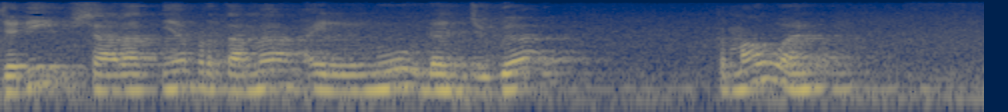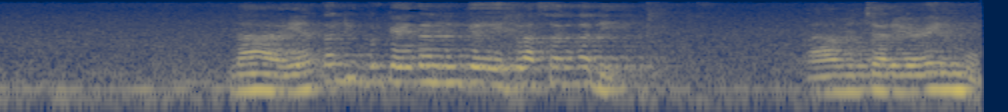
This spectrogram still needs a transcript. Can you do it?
Jadi syaratnya pertama ilmu dan juga kemauan. Nah, yang tadi berkaitan dengan keikhlasan tadi. Nah, mencari ilmu.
